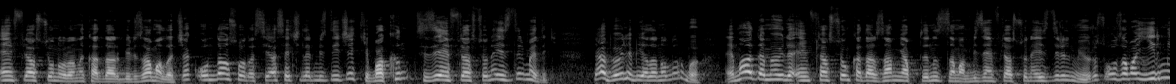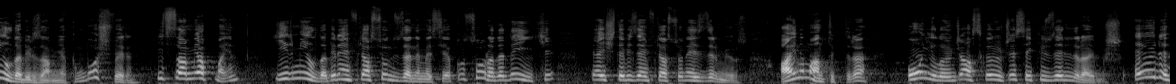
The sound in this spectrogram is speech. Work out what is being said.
enflasyon oranı kadar bir zam alacak. Ondan sonra siyasetçilerimiz diyecek ki bakın sizi enflasyona ezdirmedik. Ya böyle bir yalan olur mu? E madem öyle enflasyon kadar zam yaptığınız zaman biz enflasyona ezdirilmiyoruz. O zaman 20 yılda bir zam yapın. Boş verin. Hiç zam yapmayın. 20 yılda bir enflasyon düzenlemesi yapın. Sonra da deyin ki ya işte biz enflasyonu ezdirmiyoruz. Aynı mantıktır ha. 10 yıl önce asgari ücret 850 liraymış. E öyle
